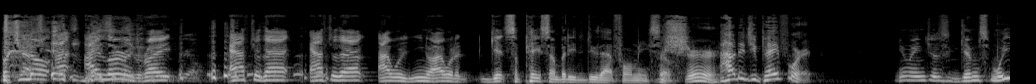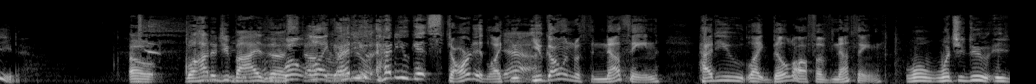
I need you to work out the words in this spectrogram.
But you know, I, I learned right after that. After that, I would, you know, I would get some pay somebody to do that for me. So Sure. How did you pay for it? you mean just give them some weed? Oh, well, how did you buy the? Well, stuff like, how do you how do you get started? Like, Yeah. you, you go in with nothing. How do you like build off of nothing? Well, what you do is,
